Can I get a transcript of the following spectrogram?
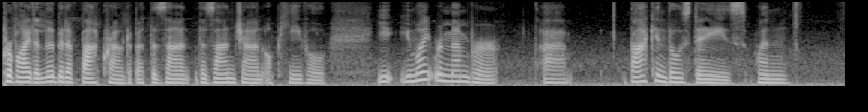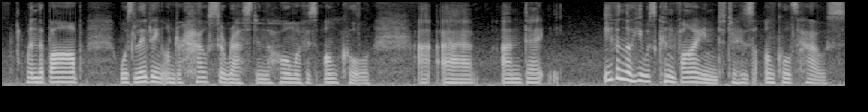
provide a little bit of background about the, Zan, the Zanjan upheaval, you, you might remember uh, back in those days when, when the Bab was living under house arrest in the home of his uncle, uh, uh and uh, even though he was confined to his uncle's house,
